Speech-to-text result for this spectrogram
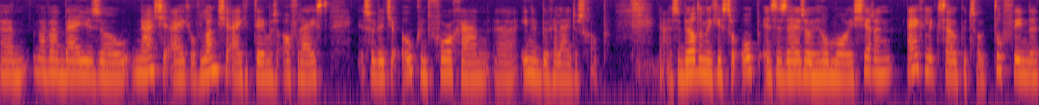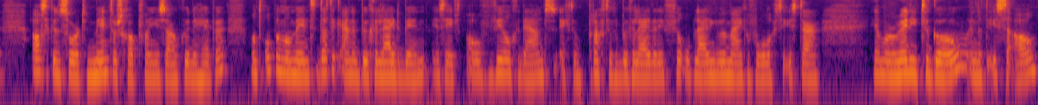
Um, maar waarbij je zo naast je eigen of langs je eigen thema's afreist, zodat je ook kunt voorgaan uh, in het begeleiderschap. Nou, ze belde me gisteren op en ze zei zo heel mooi: Sharon, eigenlijk zou ik het zo tof vinden als ik een soort mentorschap van je zou kunnen hebben. Want op het moment dat ik aan het begeleiden ben, en ze heeft al veel gedaan, ze is echt een prachtige begeleider, heeft veel opleidingen bij mij gevolgd, ze is daar helemaal ready to go en dat is ze al.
